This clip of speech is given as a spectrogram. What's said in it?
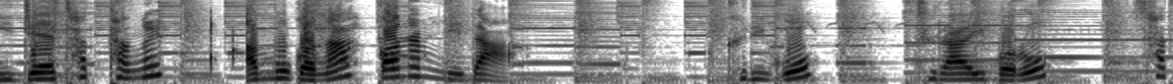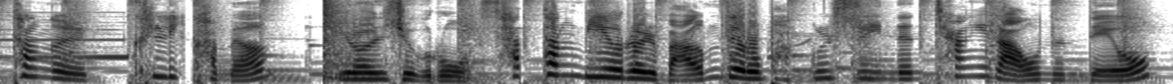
이제 사탕을 아무거나 꺼냅니다. 그리고 드라이버로 사탕을 클릭하면 이런 식으로 사탕 비율을 마음대로 바꿀 수 있는 창이 나오는데요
